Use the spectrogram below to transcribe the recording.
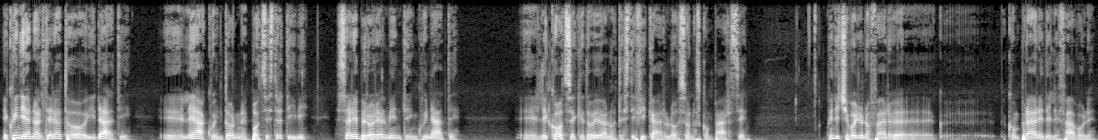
E quindi hanno alterato i dati. Eh, le acque intorno ai pozzi estrattivi sarebbero realmente inquinate. Eh, le cozze che dovevano testificarlo sono scomparse quindi ci vogliono far eh, comprare delle favole.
